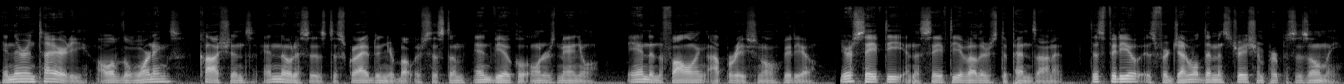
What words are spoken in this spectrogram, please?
in their entirety all of the warnings, cautions, and notices described in your Butler system and vehicle owner's manual and in the following operational video. Your safety and the safety of others depends on it. This video is for general demonstration purposes only.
